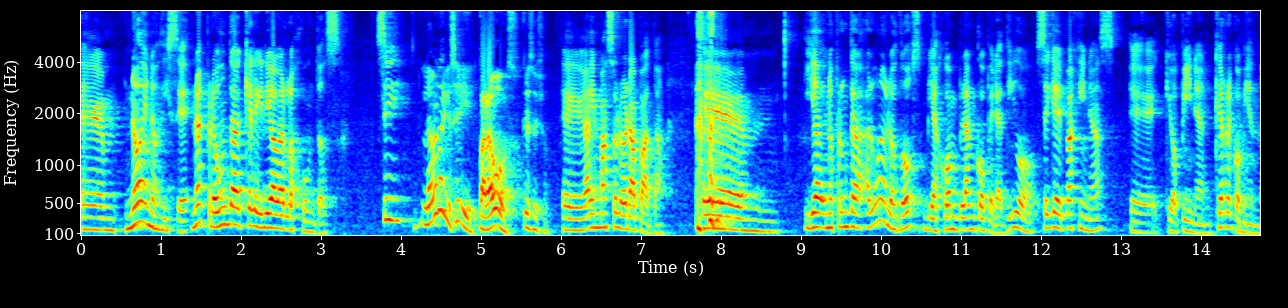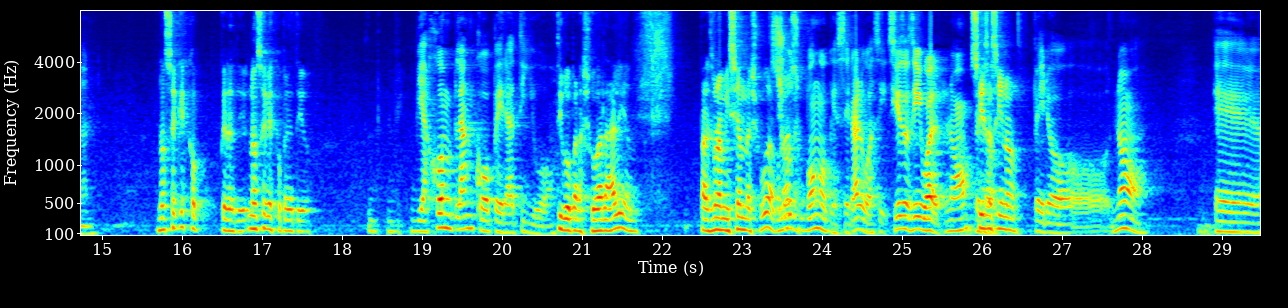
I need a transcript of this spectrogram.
eh, Noé nos dice: No es pregunta, qué alegría verlos juntos. Sí, La verdad que sí, para vos, qué sé yo. eh, hay más olor a pata. Eh, y nos pregunta: ¿alguno de los dos viajó en plan cooperativo? Sé que hay páginas que opinan. ¿Qué recomiendan? No sé qué es cooperativo. No sé qué es cooperativo. Viajó en plan cooperativo. Tipo para ayudar a alguien. Para hacer una misión de ayuda. Yo ponele. supongo que será algo así. Si es así, igual, no. Si es así, no. Pero no. Eh,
